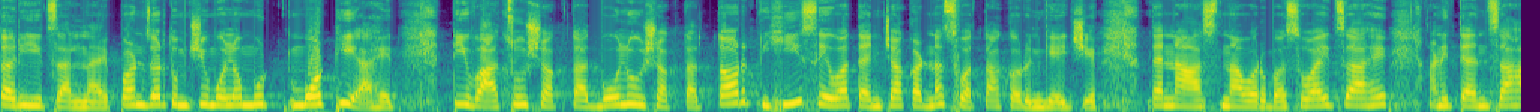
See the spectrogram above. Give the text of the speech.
तरीही चालणार आहे. पण जर तुमची मुलं मोठ मोठी आहेत ती वाचू शकतात बोलू शकतात तर ही सेवा त्यांच्याकडनं स्वतः करून घ्यायची आहे. त्यांना आसनावर बसवायचं आहे आणि त्यांचा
